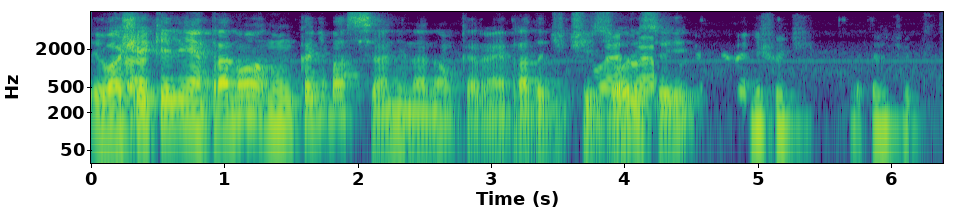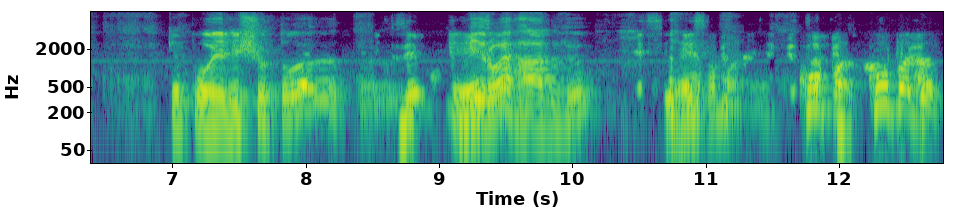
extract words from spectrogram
eu achei que ele ia entrar no, num Canibassani, não é não, cara? Uma entrada de tesouro, é, isso aí. Defesa de chute. Defesa de chute. Porque, pô, ele chutou. Mirou esse, errado, viu? Esse, esse, vamos, culpa, culpa do.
